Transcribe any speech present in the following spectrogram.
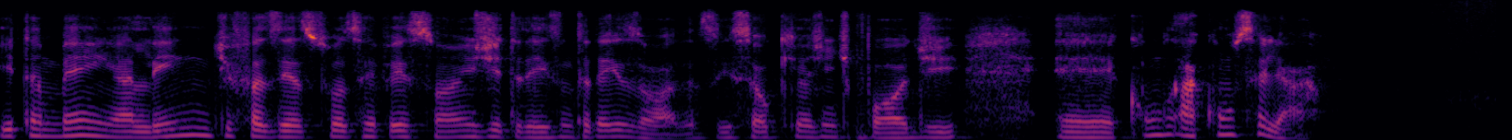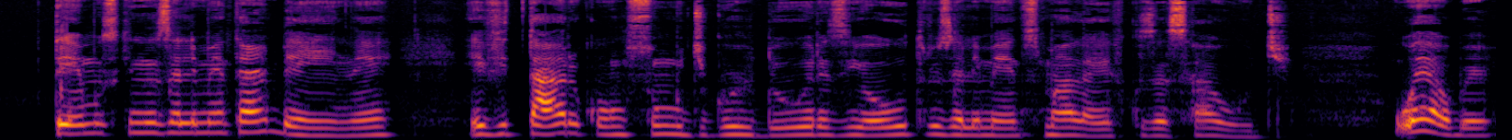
E também, além de fazer as suas refeições de 3 em 3 horas. Isso é o que a gente pode é, aconselhar. Temos que nos alimentar bem, né? Evitar o consumo de gorduras e outros alimentos maléficos à saúde. Welber,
